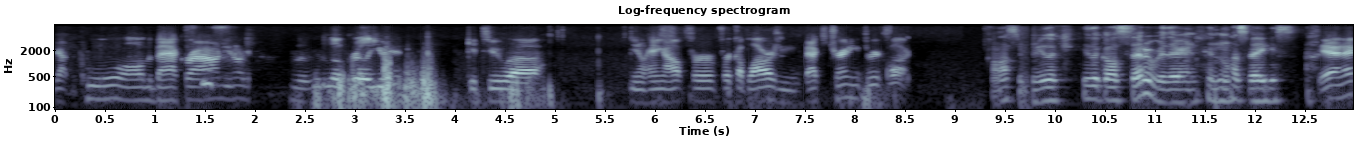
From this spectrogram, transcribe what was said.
got the pool all in the background, you know, the little grill unit. Get to, uh, you know, hang out for, for a couple hours and back to training at three o'clock. Awesome. You look you look all set over there in, in Las Vegas. Yeah, and I,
